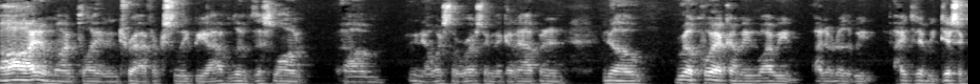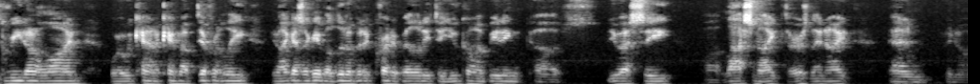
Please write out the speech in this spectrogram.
Oh, I don't mind playing in traffic, Sleepy. I've lived this long. Um, you know, what's the worst thing that can happen? And you know, real quick, I mean, why we? I don't know that we. I hate to say we disagreed on a line where we kind of came up differently. You know, I guess I gave a little bit of credibility to UConn beating uh, USC uh, last night, Thursday night, and you know,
